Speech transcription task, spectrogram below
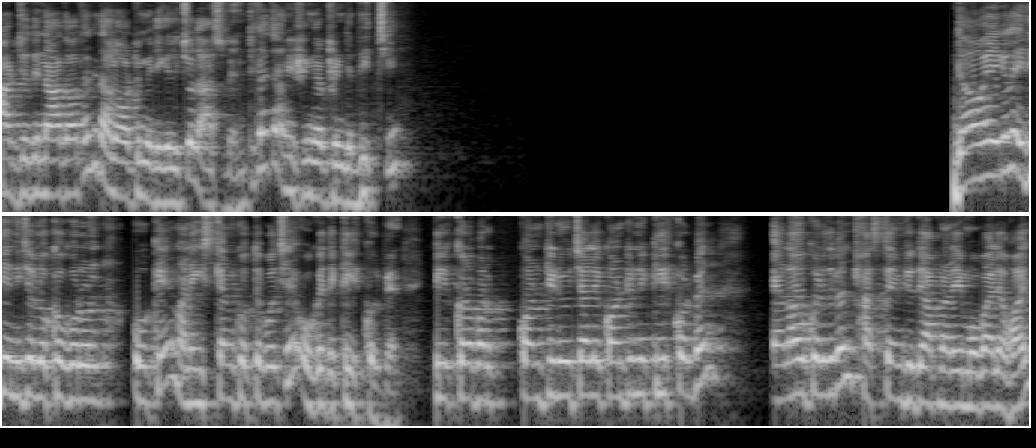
আর যদি না দেওয়া থাকে, তাহলে অটোমেটিক্যালি চলে আসবেন। ঠিক আছে? আমি ফিঙ্গারপ্রিন্টে দিচ্ছি। দেওয়া হয়ে গেলে এই যে নিচে লক্ষ্য করুন, ওকে মানে স্ক্যান করতে বলছে, ওকেতে ক্লিক করবেন। ক্লিক করার পর কন্টিনিউ চাইলে কন্টিনিউ ক্লিক করবেন। অ্যালাউ করে দেবেন। ফার্স্ট টাইম যদি আপনার এই মোবাইলে হয়,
